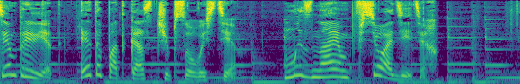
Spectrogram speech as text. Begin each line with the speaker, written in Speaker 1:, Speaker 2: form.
Speaker 1: Всем привет! Это подкаст «Чипсовости». Мы знаем все о детях.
